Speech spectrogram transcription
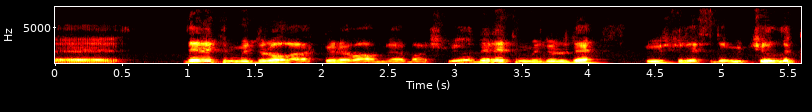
e, denetim müdürü olarak görev almaya başlıyor. Denetim müdürü de bir süresi de 3 yıllık.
